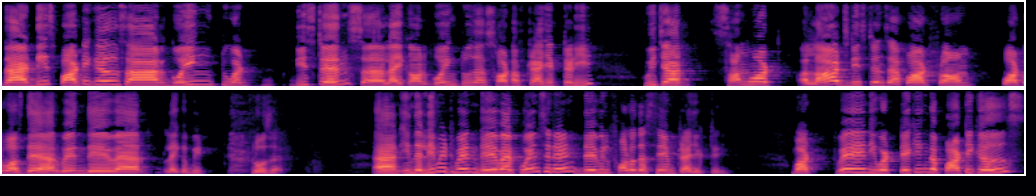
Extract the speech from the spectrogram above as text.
that these particles are going to a distance uh, like or going to the sort of trajectory which are somewhat a large distance apart from what was there when they were like a bit closer and in the limit when they were coincident they will follow the same trajectory. But when you are taking the particles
